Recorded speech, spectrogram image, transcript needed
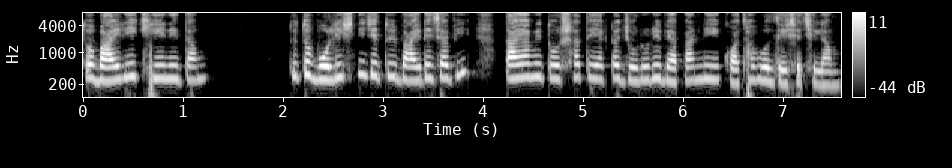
তো বাইরেই খেয়ে নিতাম। তুই তো বলিসনি যে তুই বাইরে যাবি? তাই আমি তোর সাথে একটা জরুরি ব্যাপার নিয়ে কথা বলতে এসেছিলাম।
